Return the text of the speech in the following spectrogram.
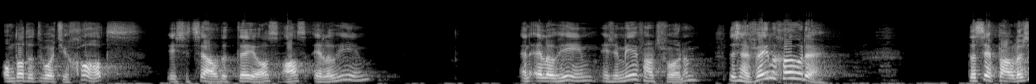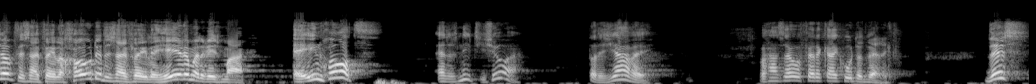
Omdat het woordje God is hetzelfde theos als Elohim. En Elohim is een meervoudsvorm. Er zijn vele goden. Dat zegt Paulus ook. Er zijn vele goden, er zijn vele heren, maar er is maar één God. En dat is niet Yeshua. Dat is Yahweh. We gaan zo verder kijken hoe dat werkt. Dus,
